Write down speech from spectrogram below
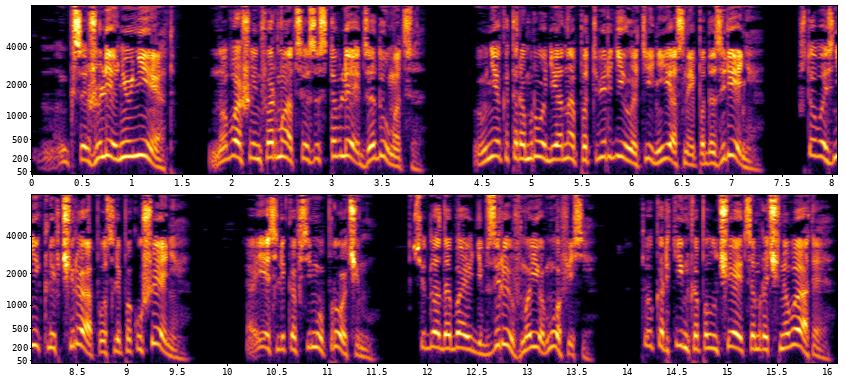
К сожалению, нет, но ваша информация заставляет задуматься. В некотором роде она подтвердила те неясные подозрения, что возникли вчера после покушения. А если ко всему прочему сюда добавить взрыв в моем офисе, то картинка получается мрачноватая,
